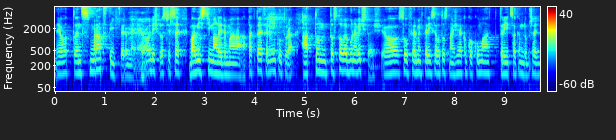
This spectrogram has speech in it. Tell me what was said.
jo, ten smrad té firmy, jo, když prostě se baví s těma lidma a tak to je firmní kultura. A to, to z toho webu nevyčteš, jo. Jsou firmy, které se o to snaží, jako Kokuma, který celkem dobře,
